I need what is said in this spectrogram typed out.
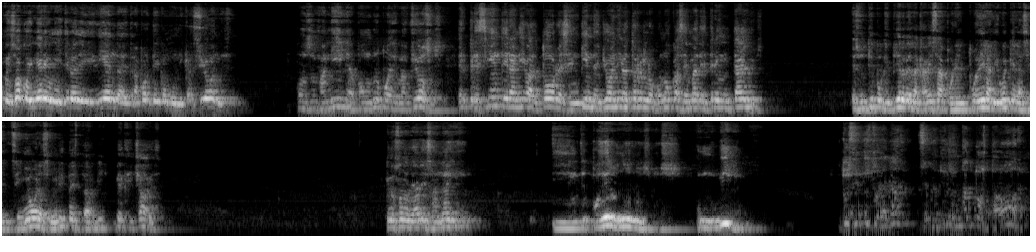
comenzó a coimear el Ministerio de Vivienda, de Transporte y Comunicaciones, con su familia, con un grupo de mafiosos. El presidente era Aníbal Torres, ¿entienden? Yo a Aníbal Torres lo conozco hace más de 30 años. Es un tipo que pierde la cabeza por el poder, al igual que la señora, señorita esta, Betsy Chávez. Que no son leales a nadie. Y el poder no nos, entonces esto de acá se mantiene tanto hasta ahora.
